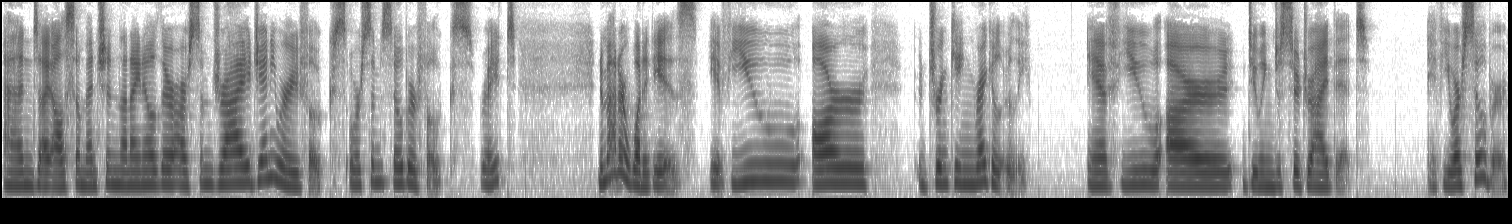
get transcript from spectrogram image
And I also mentioned that I know there are some dry January folks or some sober folks, right? No matter what it is, if you are drinking regularly, if you are doing just a dry bit, if you are sober,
